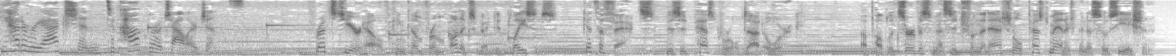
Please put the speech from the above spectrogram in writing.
He had a reaction to cockroach allergens. Threats to your health can come from unexpected places. Get the facts. Visit pestworld.org. A public service message from the National Pest Management Association.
